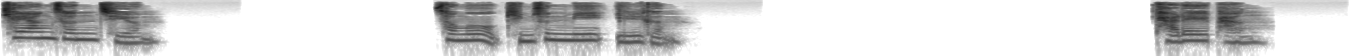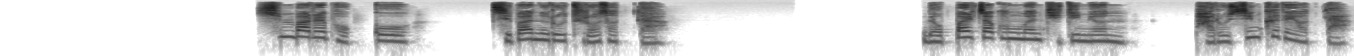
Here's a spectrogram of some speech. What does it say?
최양선 지음. 성우 김순미 읽음. 달의 방 신발을 벗고 집 안으로 들어섰다. 몇 발자국만 디디면 바로 싱크대였다.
